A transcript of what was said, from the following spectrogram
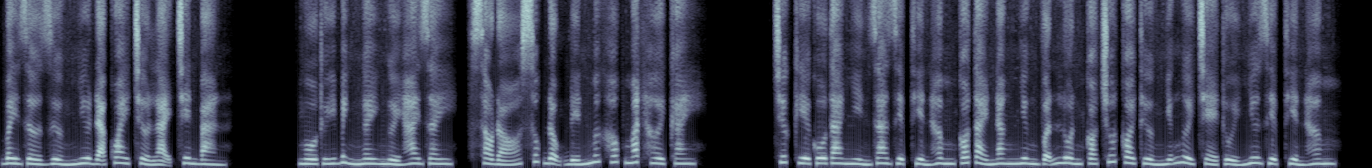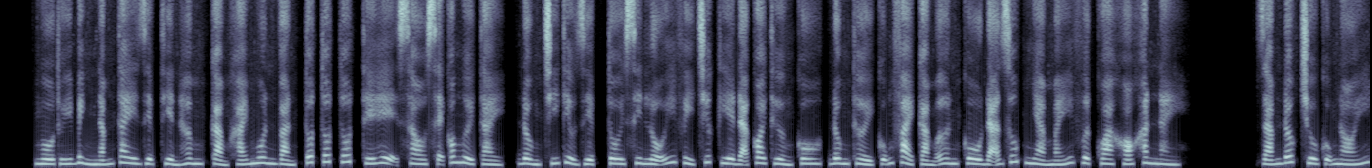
bây giờ dường như đã quay trở lại trên bàn. Ngô Thúy Bình ngây người hai giây, sau đó xúc động đến mức hốc mắt hơi cay. Trước kia cô ta nhìn ra Diệp Thiền Hâm có tài năng nhưng vẫn luôn có chút coi thường những người trẻ tuổi như Diệp Thiền Hâm. Ngô Thúy Bình nắm tay Diệp Thiền Hâm cảm khái muôn vàn tốt tốt tốt thế hệ sau sẽ có người tài, đồng chí Tiểu Diệp tôi xin lỗi vì trước kia đã coi thường cô, đồng thời cũng phải cảm ơn cô đã giúp nhà máy vượt qua khó khăn này. Giám đốc Chu cũng nói,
